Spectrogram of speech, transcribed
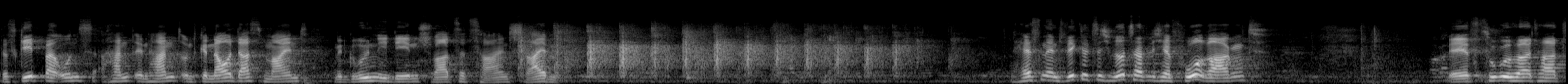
Das geht bei uns Hand in Hand. Und genau das meint mit grünen Ideen schwarze Zahlen schreiben. Hessen entwickelt sich wirtschaftlich hervorragend. Wer jetzt zugehört hat,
